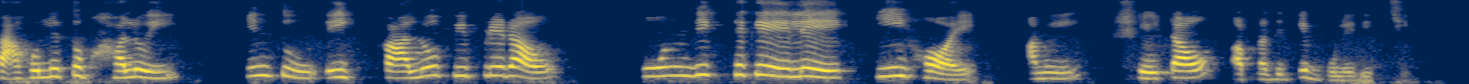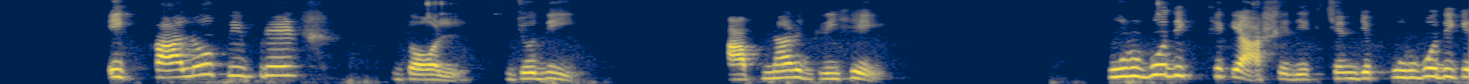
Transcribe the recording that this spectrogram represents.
তাহলে তো ভালোই। কিন্তু এই কালো পিঁপড়েরাও কোন দিক থেকে এলে কি হয়, আমি সেটাও আপনাদেরকে বলে দিচ্ছি। এই কালো পিঁপড়ের দল যদি আপনার গৃহে পূর্ব দিক থেকে আসে, দেখছেন যে পূর্ব দিকে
